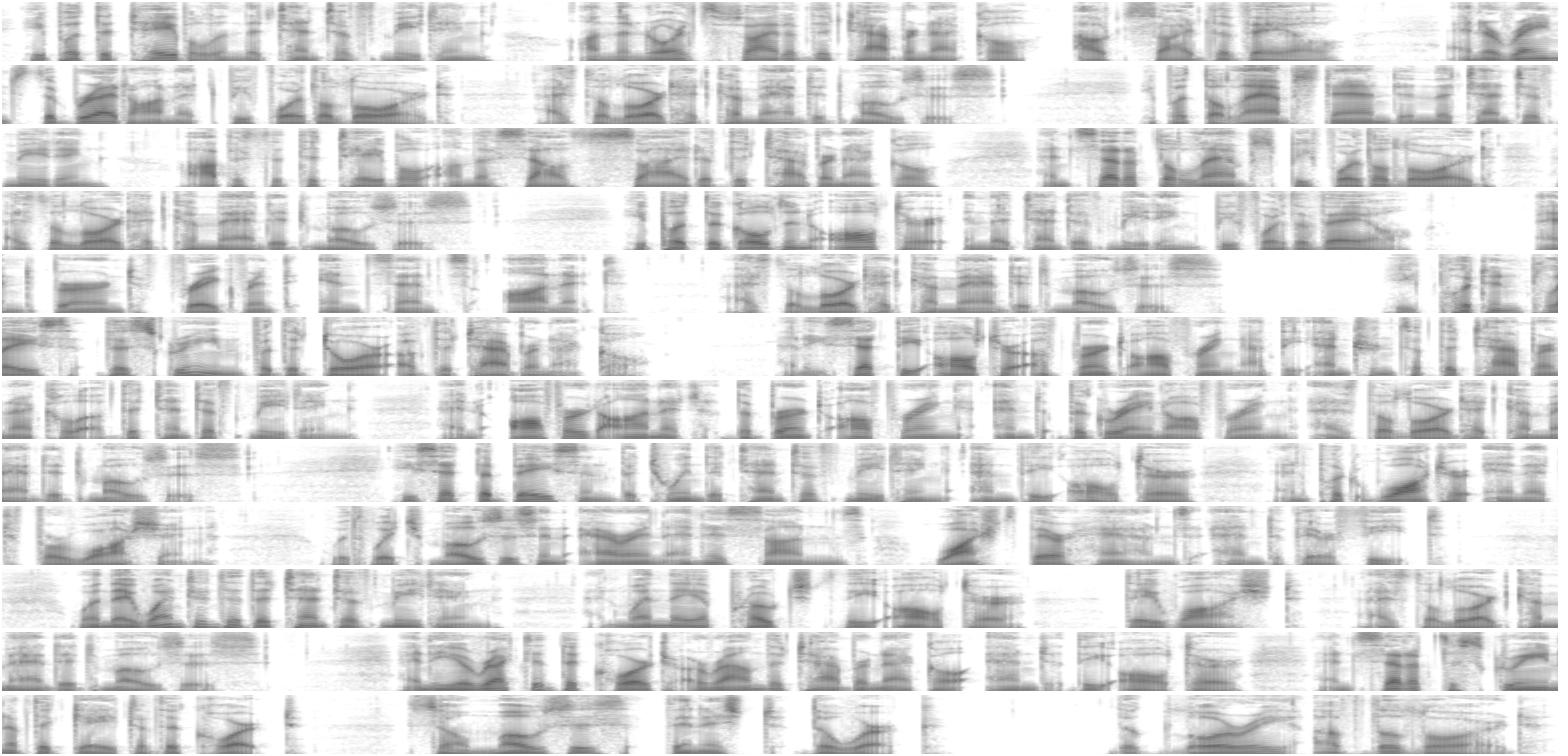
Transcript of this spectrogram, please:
He put the table in the tent of meeting, on the north side of the tabernacle, outside the veil, and arranged the bread on it before the Lord, as the Lord had commanded Moses. He put the lampstand in the tent of meeting, opposite the table on the south side of the tabernacle, and set up the lamps before the Lord, as the Lord had commanded Moses. He put the golden altar in the tent of meeting before the veil, and burned fragrant incense on it, as the Lord had commanded Moses. He put in place the screen for the door of the tabernacle, and he set the altar of burnt offering at the entrance of the tabernacle of the tent of meeting, and offered on it the burnt offering and the grain offering, as the Lord had commanded Moses. He set the basin between the tent of meeting and the altar, and put water in it for washing, with which Moses and Aaron and his sons washed their hands and their feet. When they went into the tent of meeting, and when they approached the altar, they washed, as the Lord commanded Moses. And he erected the court around the tabernacle and the altar, and set up the screen of the gate of the court. So Moses finished the work. The glory of the Lord.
